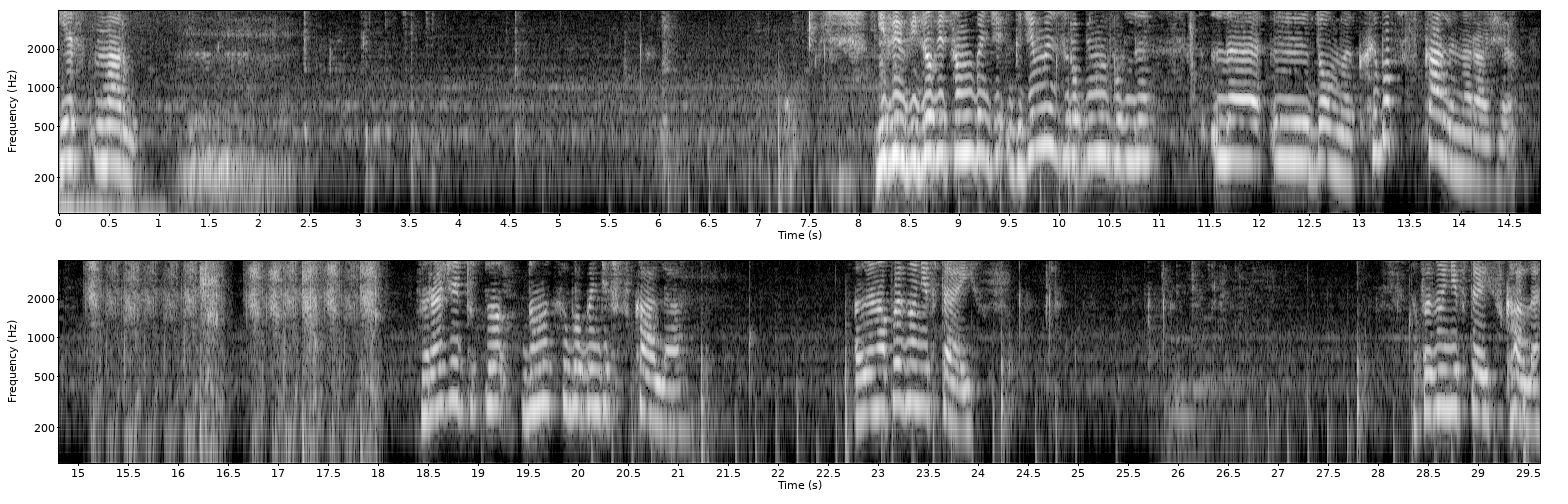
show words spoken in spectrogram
Jest umarł. Nie wiem widzowie, co my będzie, gdzie my zrobimy w ogóle le, y, domek. Chyba w skale na razie. Na razie to, to domek chyba będzie w skale. Ale na pewno nie w tej. Na pewno nie w tej skale.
